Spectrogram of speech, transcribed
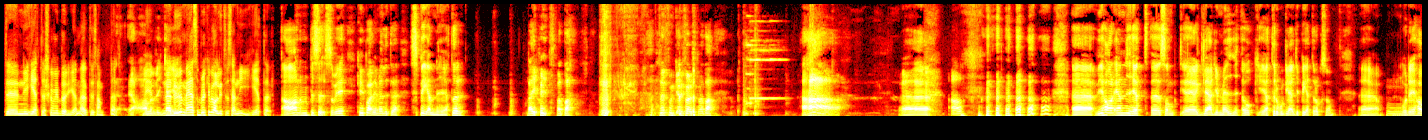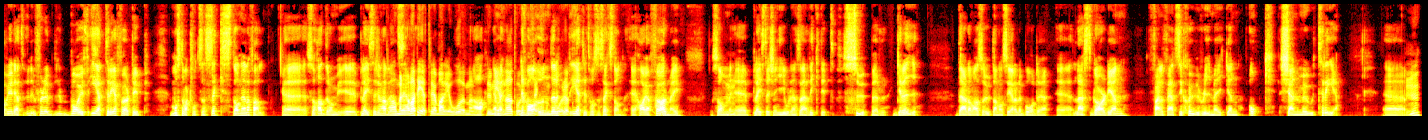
skitnyheter ska vi börja med till exempel? Ja, Vi, vi när ju... du är med så brukar vi ha lite så här nyheter. Ja, men precis. Så vi kan ju börja med lite spelnyheter. Nej, skit. Vänta. Det funkar ju först. Vänta. Aha! Eh, Ja, Eh, vi har en nyhet eh, som eh, glädjer mig och jag tror glädjer Peter också. Eh, Och det har vi ju det, för det var ju för E3 för typ, måste ha varit 2016 i alla fall. Eh, så hade de, eh, Playstation hade ja en... men det har varit E3 varje år. Men Ja, du ja, men menar Det var 2016 under året. E3 2016, eh, har jag för Ja. mig. Som Mm. Playstation gjorde en sån här riktigt supergrej. Där de alltså utannonserade både Last Guardian, Final Fantasy 7-remaken och Shenmue 3. Eh, Mm.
